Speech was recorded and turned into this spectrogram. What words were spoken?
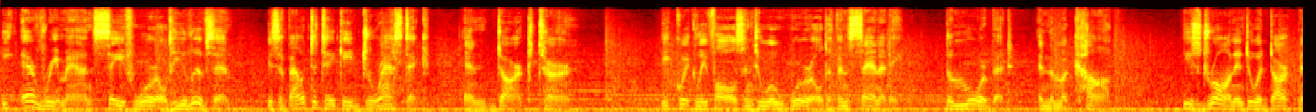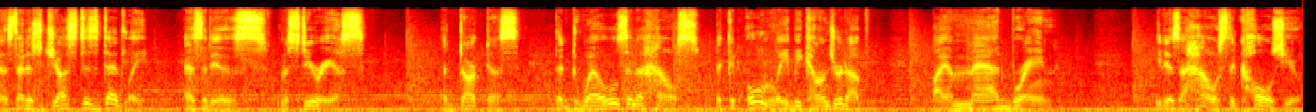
The everyman safe world he lives in is about to take a drastic and dark turn. He quickly falls into a world of insanity, the morbid and the macabre. He's drawn into a darkness that is just as deadly as it is mysterious. A darkness that dwells in a house that could only be conjured up by a mad brain. It is a house that calls you,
